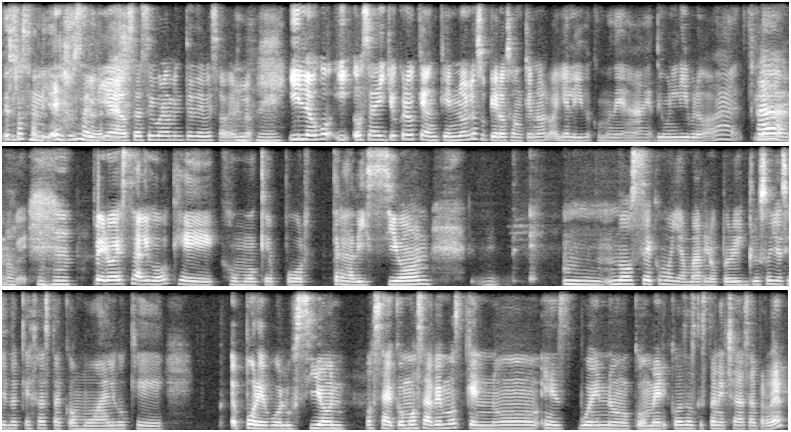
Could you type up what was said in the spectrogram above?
eso salía. Eso salía, o sea, seguramente debe saberlo. Y luego, y, o sea, yo creo que aunque no lo supiera, o sea, aunque no lo haya leído como de, ah, de un libro, ah, ah no. pero es algo que como que por tradición, mm, no sé cómo llamarlo, pero incluso yo siento que es hasta como algo que eh, por evolución, o sea, como sabemos que no es bueno comer cosas que están echadas a perder,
